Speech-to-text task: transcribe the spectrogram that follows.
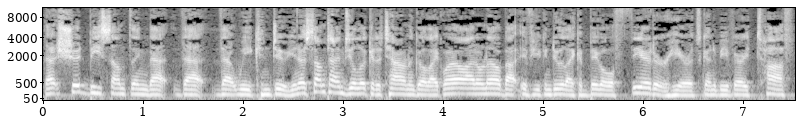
that should be something that that that we can do you know sometimes you look at a town and go like well i don't know about if you can do like a big old theater here it's going to be very tough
